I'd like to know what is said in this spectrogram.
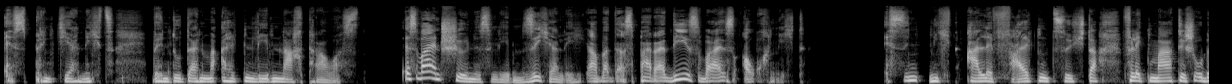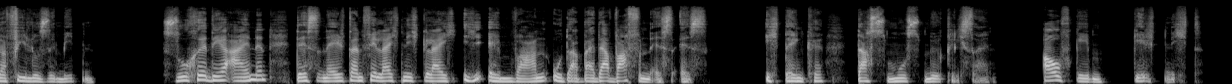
Es bringt ja nichts, wenn du deinem alten Leben nachtrauerst. Es war ein schönes Leben, sicherlich, aber das Paradies war es auch nicht. Es sind nicht alle Falkenzüchter, phlegmatisch oder Philosemiten. Suche dir einen, dessen Eltern vielleicht nicht gleich IM waren oder bei der Waffen-SS. Ich denke, das muss möglich sein. Aufgeben gilt nicht.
